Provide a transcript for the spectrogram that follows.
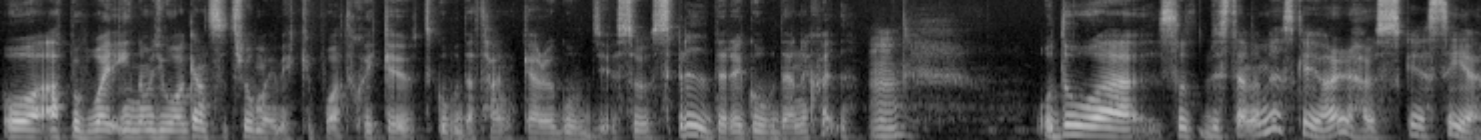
Och apropå inom yogan så tror man ju mycket på att skicka ut goda tankar och god så sprider det god energi. Och då så bestämde jag mig att jag ska göra det här och så ska jag se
